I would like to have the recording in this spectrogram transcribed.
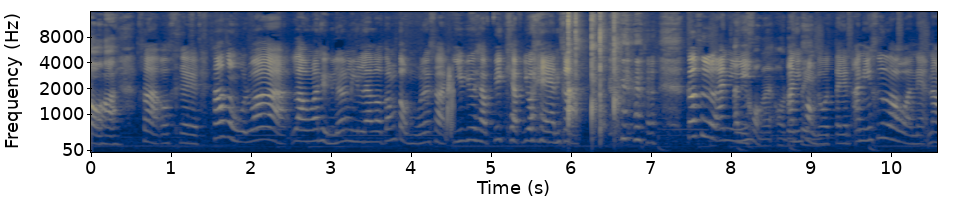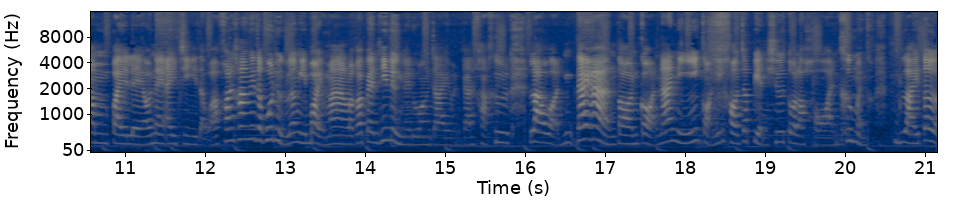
ต่อค่ะ ค่ะ โอเค ถ้าสมมุติว่าเรามาถึงเรื่องนี้แล้วเราต้องตบมือเลยค่ะ if you happy clap your hand ค่ะ ก็คืออันนี้อันนี้ของอะไรอ๋ออัอันนี้ของโดเตนอันนี้คือเราอะแนะนำไปแล้วใน IG แต่ว่าค่อนข้างที่จะพูดถึงเรื่องนี้บ่อยมาก แล้วก็เป็นที่หนึ่งในดวงใจเหมือนกันค่ะ คือเราอะได้อ่านตอนก่อนหน้านี้ก่อนที่เขาจะเปลี่ยนชื่อตัวละคร คือเหมือนไลเตอร์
